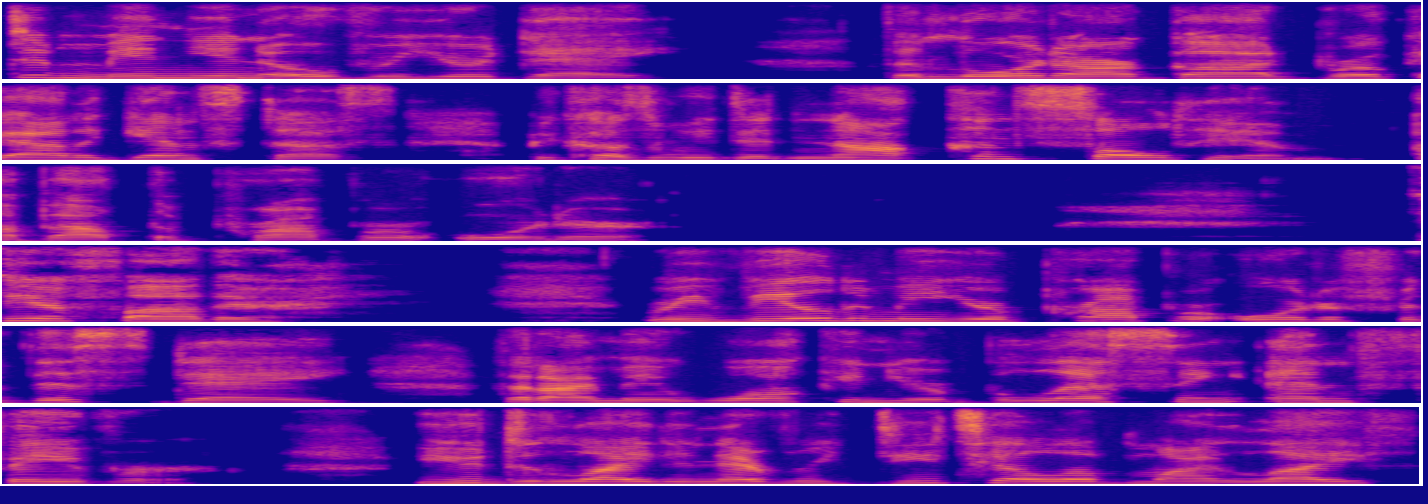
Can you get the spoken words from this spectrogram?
dominion over your day. The Lord our God broke out against us because we did not consult him about the proper order. Dear Father, reveal to me your proper order for this day that I may walk in your blessing and favor. You delight in every detail of my life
